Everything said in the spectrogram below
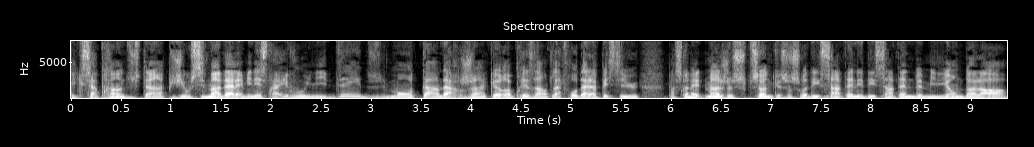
et que ça prend du temps. Puis j'ai aussi demandé à la ministre, avez-vous une idée du montant d'argent que représente la fraude à la PCU? Parce qu'honnêtement, je soupçonne que ce soit des centaines et des centaines de millions de dollars.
